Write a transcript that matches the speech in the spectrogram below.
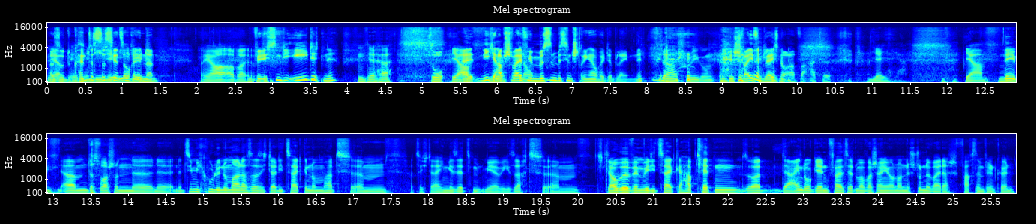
Also Ja, du es könntest das jetzt auch Edit. ändern. Ja, aber. Ist denn die Edit, ne? Ja, So, Ja, äh, nicht ne, abschweifen, wir genau. müssen ein bisschen strenger heute bleiben, ne? ja Entschuldigung. Wir schweifen gleich noch ab, warte. Ja, ja, ja. Ja, nee, ähm, das war schon eine ne, ne ziemlich coole Nummer, dass er sich da die Zeit genommen hat. Ähm, hat sich da hingesetzt mit mir, wie gesagt. Ähm, ich glaube, wenn wir die Zeit gehabt hätten, so hat der Eindruck jedenfalls, hätten wir wahrscheinlich auch noch eine Stunde weiter fachsimpeln können.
